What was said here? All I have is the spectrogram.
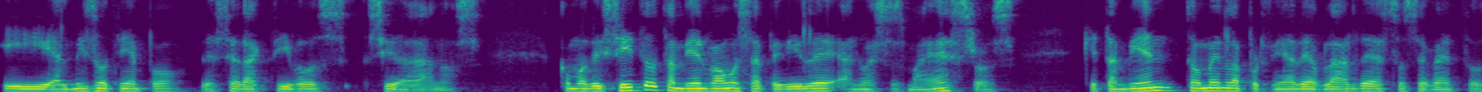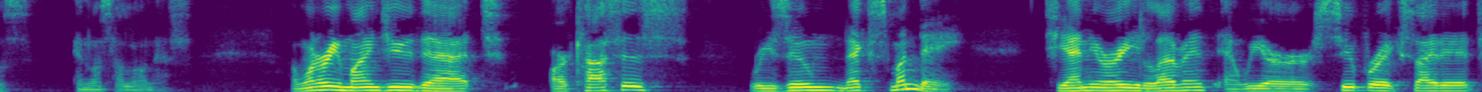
y al mismo tiempo de ser activos ciudadanos. Como distrito también vamos a pedirle a nuestros maestros que también tomen la oportunidad de hablar de estos eventos en los salones. I want to remind you that our classes resume next Monday, January 11th, and we are super excited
